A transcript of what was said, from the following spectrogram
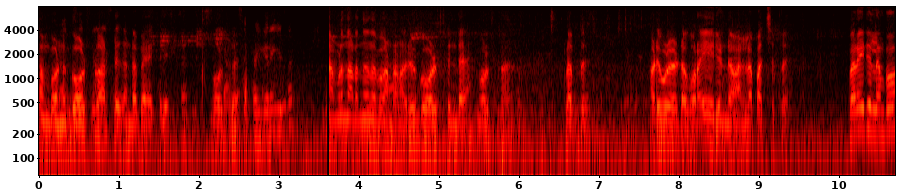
സംഭവമുണ്ട്. ഗോൾഫ് കാർട്ട് കണ്ട ബാക്കിൽ ഗോൾഫ് നമ്മൾ നടന്നു വന്നപ്പോൾ കണ്ടാണ് ഒരു ഗോൾഫിന്റെ ഗോൾഫ് ക്ലബ്ബ്. അടിപൊളിയായിട്ടോ. കുറേ ഏരിയ ഉണ്ട്. നല്ല പച്ചപ്പ്. വെറൈറ്റി അല്ല അപ്പോൾ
